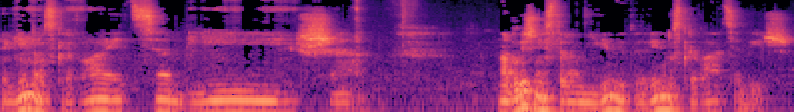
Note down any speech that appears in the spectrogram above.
Він розкривається більше. На ближній стороні він, він розкривається більше.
